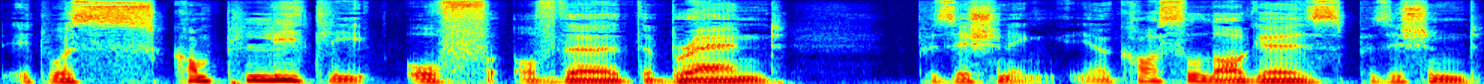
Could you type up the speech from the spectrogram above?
it was completely off of the the brand positioning. You know, Castle Lager is positioned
